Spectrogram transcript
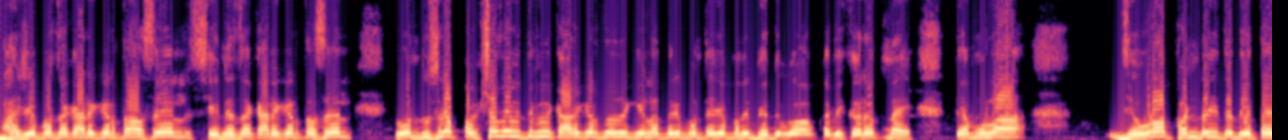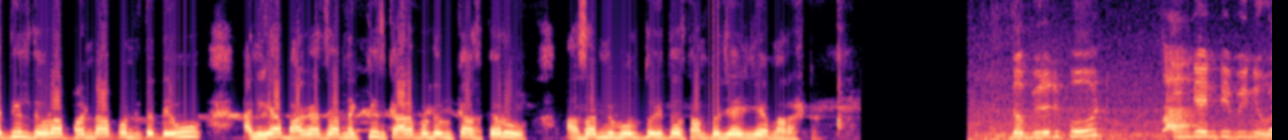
भाजपचा कार्यकर्ता असेल सेनेचा कार्यकर्ता असेल किंवा दुसऱ्या पक्षाचा व्यतिरिक्त कार्यकर्ता जर केला तरी पण त्याच्यामध्ये भेदभाव कधी करत नाही. त्यामुळं जेवढा फंड इथं देता येतील तेवढा फंड आपण इथं देऊ आणि या भागाचा नक्कीच काळापर्यंत विकास करू असा मी बोलतो. इथं थांबतो. जय जय Maharashtra. The bureau report Indian TV news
